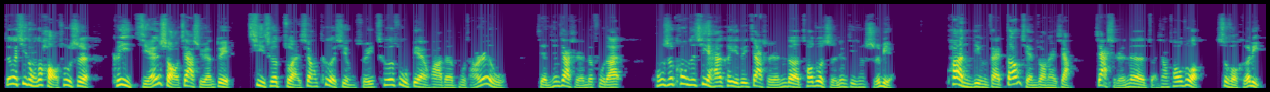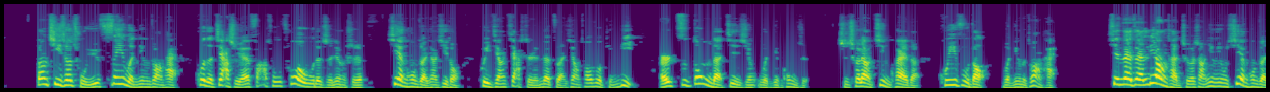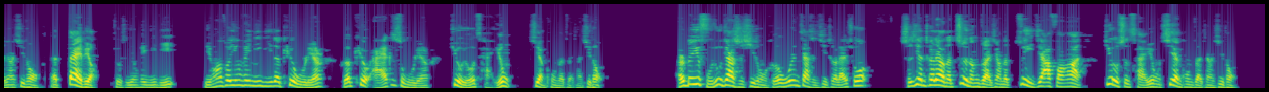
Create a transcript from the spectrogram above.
这个系统的好处是可以减少驾驶员对汽车转向特性随车速变化的补偿任务，减轻驾驶人的负担。同时，控制器还可以对驾驶人的操作指令进行识别，判定在当前状态下驾驶人的转向操作是否合理。当汽车处于非稳定状态，或者驾驶员发出错误的指令时，线控转向系统会将驾驶人的转向操作屏蔽，而自动的进行稳定控制，使车辆尽快的。恢复到稳定的状态。现在在量产车上应用线控转向系统的代表就是英菲尼迪。比方说，英菲尼迪的 Q50 和 QX50 就有采用线控的转向系统。而对于辅助驾驶系统和无人驾驶汽车来说，实现车辆的智能转向的最佳方案就是采用线控转向系统。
